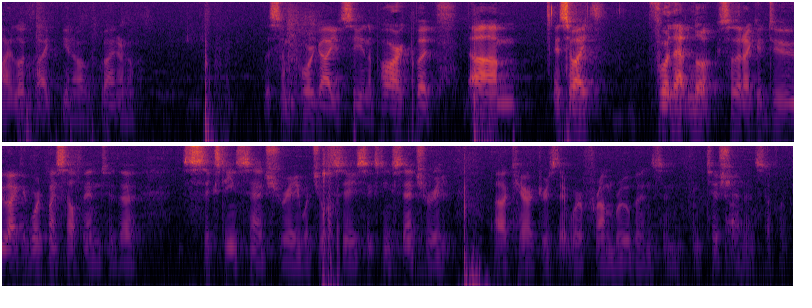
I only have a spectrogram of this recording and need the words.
I looked like, you know, I don't know, some poor guy you'd see in the park. But um, and so I, for that look, so that I could do, I could work myself into the 16th century, which you'll see, 16th century uh, characters that were from Rubens and from Titian and stuff like that.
